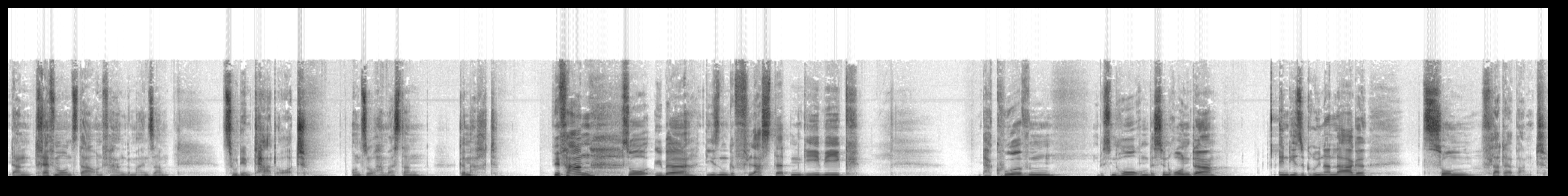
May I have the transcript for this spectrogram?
dann treffen wir uns da und fahren gemeinsam zu dem Tatort. Und so haben wir es dann gemacht. Wir fahren so über diesen gepflasterten Gehweg, ein paar Kurven, ein bisschen hoch, ein bisschen runter in diese Grünanlage zum Flatterband.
